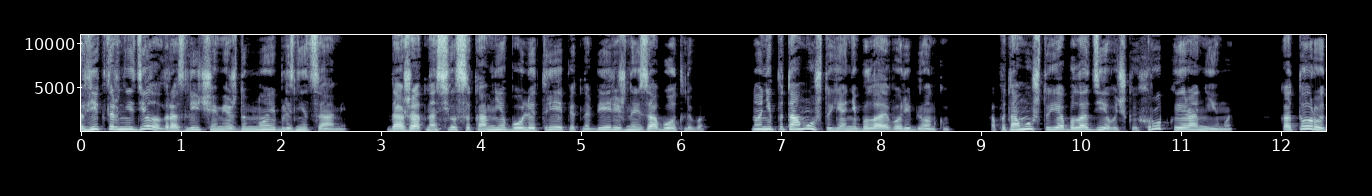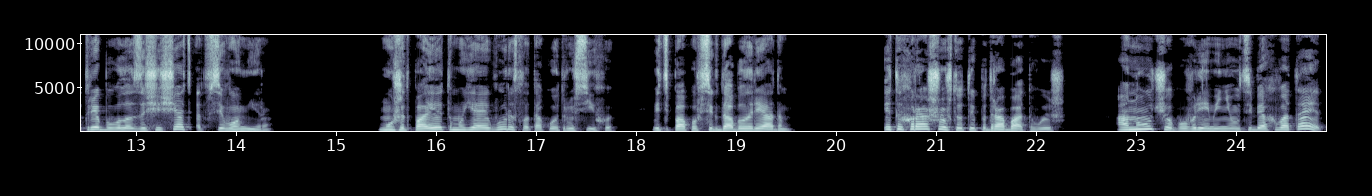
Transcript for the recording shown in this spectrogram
Виктор не делал различия между мной и близнецами. Даже относился ко мне более трепетно, бережно и заботливо. Но не потому, что я не была его ребенком, а потому, что я была девочкой, хрупкой и ранимой, которую требовала защищать от всего мира. Может, поэтому я и выросла такой трусихой, ведь папа всегда был рядом. Это хорошо, что ты подрабатываешь. А на учебу времени у тебя хватает?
